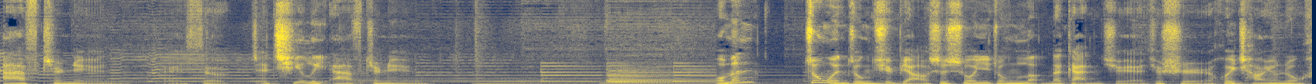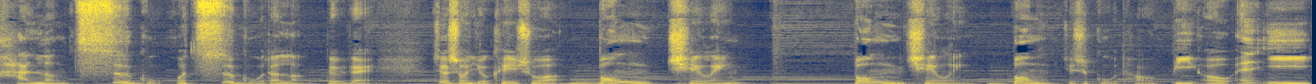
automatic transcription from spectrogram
afternoon. So a chilly afternoon. 我们中文中去表示说一种冷的感觉，就是会常用这种寒冷、刺骨或刺骨的冷，对不对？这个时候你就可以说 bone chilling。bone chilling。bone 就是骨头，b o n e。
